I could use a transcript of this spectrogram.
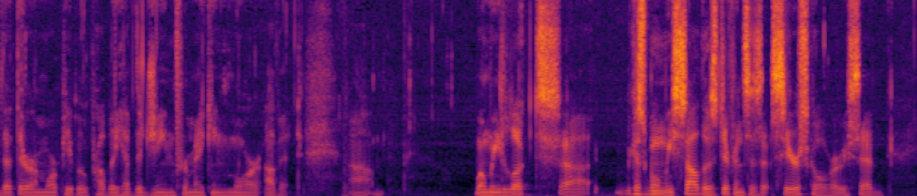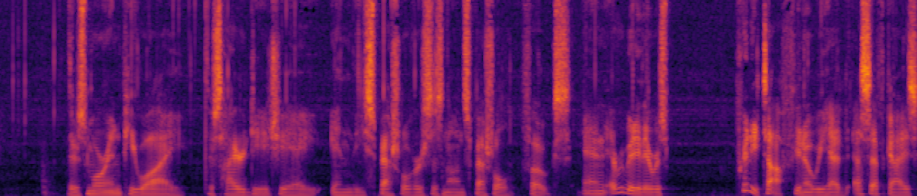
that there are more people who probably have the gene for making more of it. Um, when we looked, uh, because when we saw those differences at SERE School, where we said there's more NPY there's higher DHEA in the special versus non-special folks, and everybody there was pretty tough. You know, we had SF guys,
